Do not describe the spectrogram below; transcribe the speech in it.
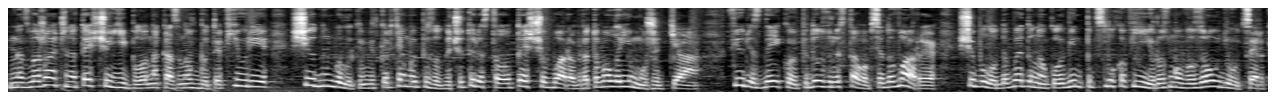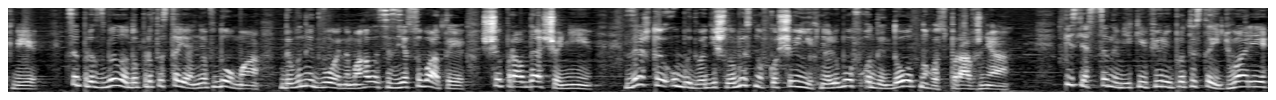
Незважаючи на те, що їй було наказано вбити Ф'юрі, ще одним великим відкриттям епізоду 4 стало те, що Вара врятувала йому життя. Ф'юрі з деякою підозрою ставився до Вари, що було доведено, коли він підслухав її розмову з Роуді у церкві. Це призвело до протистояння вдома, де вони двоє намагалися з'ясувати, що правда, що ні. Зрештою, обидва дійшли висновку, що їхня любов один до одного справжня. Після сцени, в якій Фюрі протистоїть Варі,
